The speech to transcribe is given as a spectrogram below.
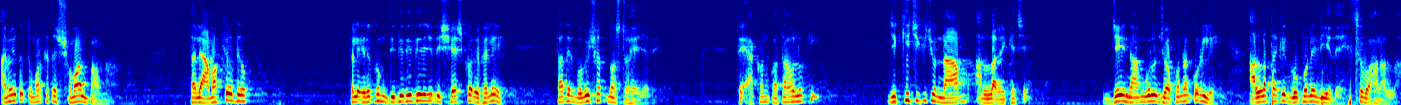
আমিও তো তোমার কাছে সমান পাও না। তাহলে আমাকেও দেও। তাহলে এরকম দিদি দিদি যদি শেষ করে ফেলে, তাদের ভবিষ্যৎ নষ্ট হয়ে যাবে। তো এখন কথা হলো কি? যে কিছু কিছু নাম আল্লাহ রেখেছে, যেই নামগুলো জপনা করলে আল্লাহ তাকে গোপনে দিয়ে দেয় সুবাহান আল্লাহ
